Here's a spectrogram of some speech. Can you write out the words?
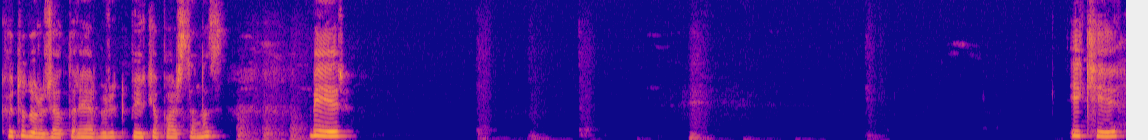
Kötü duracaktır eğer büyük, büyük yaparsanız. 1 2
